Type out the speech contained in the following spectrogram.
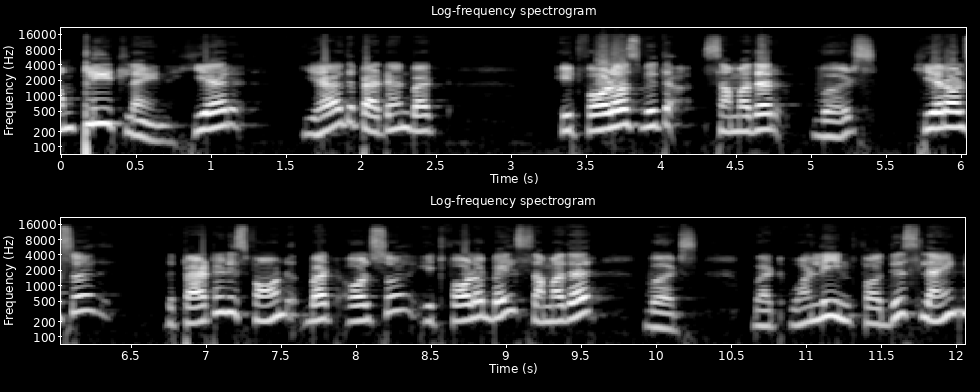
complete line. Here you have the pattern but it follows with some other words. Here also the pattern is found but also it followed by some other words. But only in for this line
